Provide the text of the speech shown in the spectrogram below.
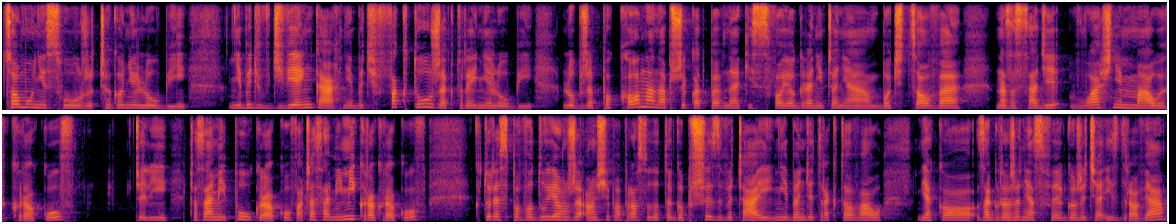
co mu nie służy, czego nie lubi, nie być w dźwiękach, nie być w fakturze, której nie lubi, lub że pokona na przykład pewne jakieś swoje ograniczenia bodźcowe na zasadzie właśnie małych kroków, czyli czasami pół kroków, a czasami mikrokroków, które spowodują, że on się po prostu do tego przyzwyczai i nie będzie traktował jako zagrożenia swojego życia i zdrowia.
